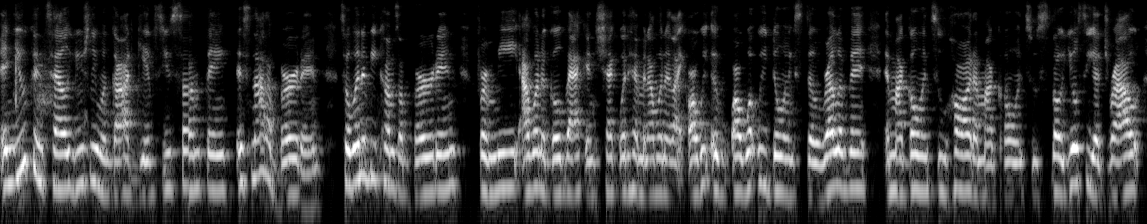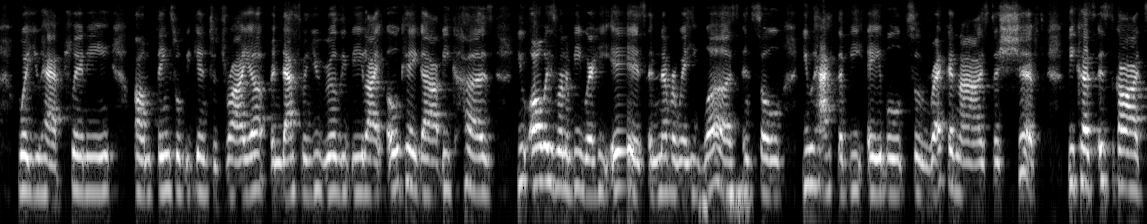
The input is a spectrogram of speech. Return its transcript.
And you can tell usually when God gives you something, it's not a burden. So when it becomes a burden for me, I want to go back and check with him and I want to like, are we are what we doing still relevant? Am I going too hard? Am I going too slow? You'll see a drought where you have plenty. Um, things will begin to dry up, and that's when you really be like, okay, God because you always want to be where he is and never where he was. Mm-hmm. And so you have to be able to recognize the shift because it's God's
